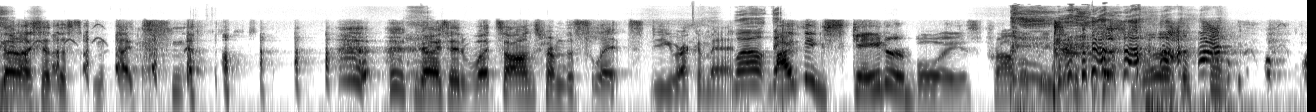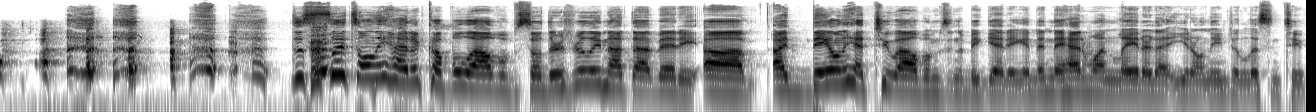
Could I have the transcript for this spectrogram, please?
no, I said this. I, no. no, I said what songs from the Slits do you recommend? Well, they, i think skater boy is probably the best word the Slits only had a couple albums, so there's really not that many. Um, I, they only had two albums in the beginning, and then they had one later that you don't need to listen to.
